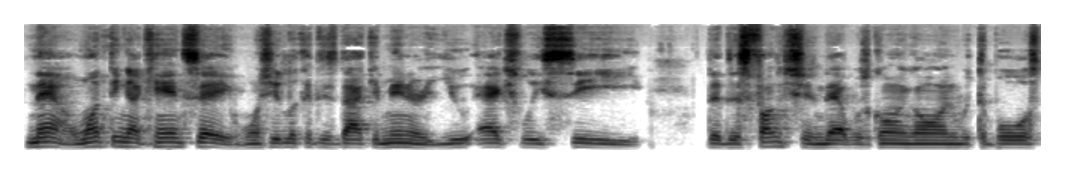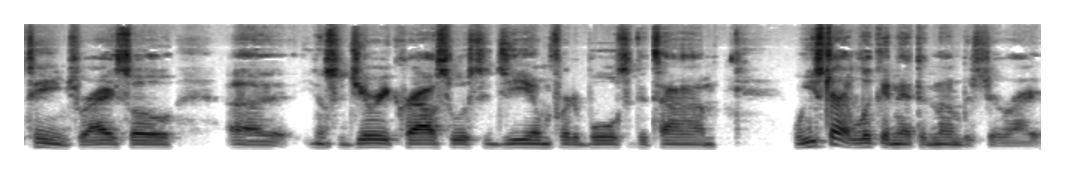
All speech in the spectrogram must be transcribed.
Now, one thing I can say, once you look at this documentary, you actually see the dysfunction that was going on with the Bulls teams, right? So, uh, you know, so Jerry Krause, who was the GM for the Bulls at the time, when you start looking at the numbers you're right?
